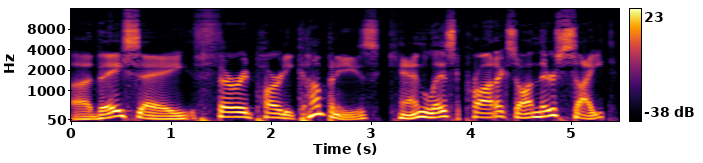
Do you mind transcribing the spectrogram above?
Uh, they say third party companies can list products on their site,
